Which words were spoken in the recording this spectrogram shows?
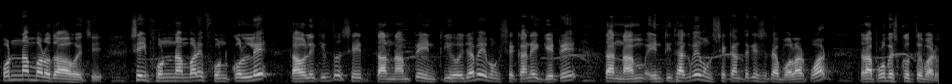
ফোন নাম্বারও দেওয়া হয়েছে। সেই ফোন নাম্বারে ফোন করলে তাহলে কিন্তু সে তার নামটা এন্ট্রি হয়ে যাবে এবং সেখানে গেটে তার নাম এন্ট্রি থাকবে এবং সেখান থেকে সেটা বলার পর তারা প্রবেশ করতে পারবে।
